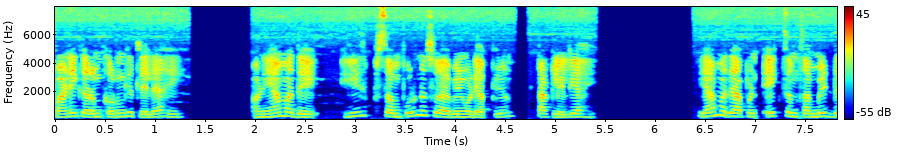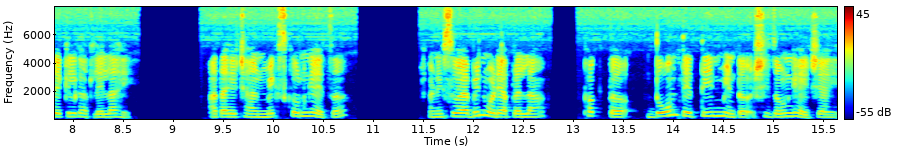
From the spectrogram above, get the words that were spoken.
पाणी गरम करून घेतलेले आहे आणि यामध्ये ही संपूर्ण सोयाबीन वडी आपण टाकलेली आहे. यामध्ये आपण एक चमचा मीठ देखील घातलेलं आहे. आता हे छान मिक्स करून घ्यायचं. आणि सोयाबीन वडी आपल्याला फक्त दोन ते तीन मिनटं शिजवून घ्यायची आहे.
